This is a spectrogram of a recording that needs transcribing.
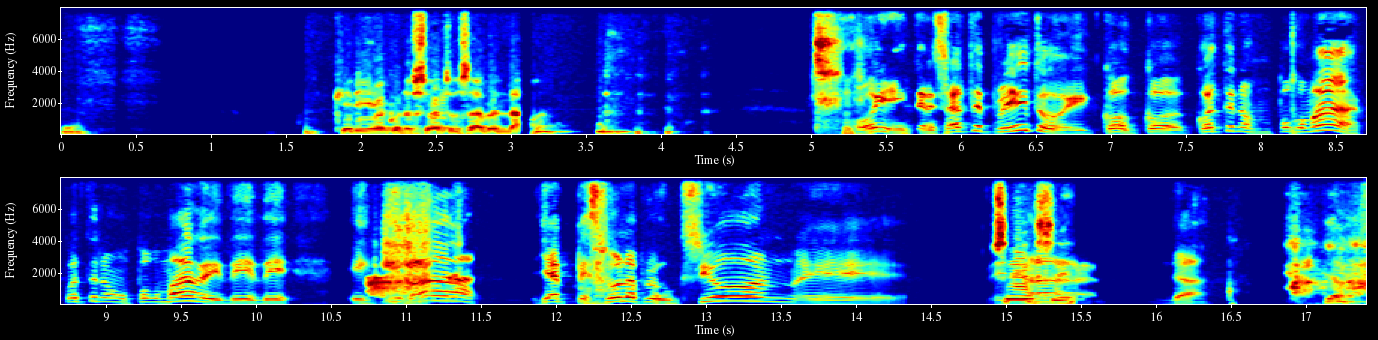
¿Quiere ir con nosotros a Vrindavan? Oye, interesante proyecto. Eh, cuéntenos un poco más, cuéntenos un poco más de, de, en qué va. Ya empezó la producción. Eh, sí, sí. Ya. Ya.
